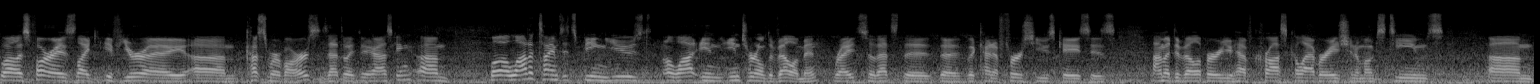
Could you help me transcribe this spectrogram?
Well, as far as like, if you're a um, customer of ours, is that what you're asking? Um, well, a lot of times it's being used a lot in internal development, right? So that's the, the, the kind of first use case is, I'm a developer, you have cross collaboration amongst teams, um,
